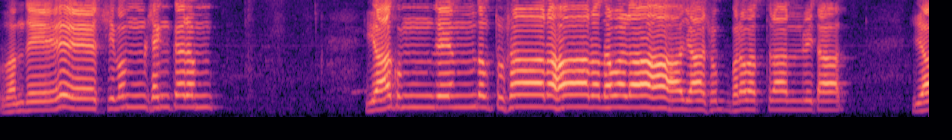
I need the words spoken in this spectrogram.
वन्दे शिवं शङ्करं याकुन्देन्दुषारहारधवला या शुभ्रवस्त्रान्विता या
